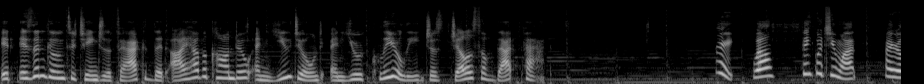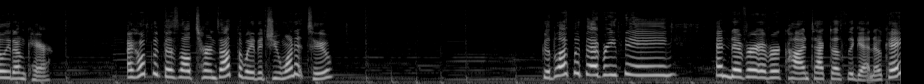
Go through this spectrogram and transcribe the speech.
It isn't going to change the fact that I have a condo and you don't, and you're clearly just jealous of that fact. Great. Well, think what you want. I really don't care. I hope that this all turns out the way that you want it to. Good luck with everything! And never ever contact us again, okay?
